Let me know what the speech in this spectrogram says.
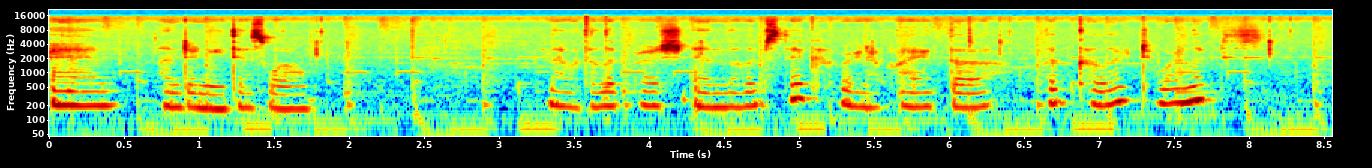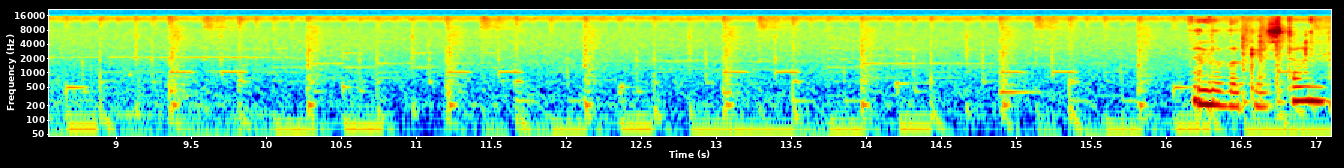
And underneath as well. Now with the lip brush and the lipstick, we're going to apply the lip color to our lips. And the look is done.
